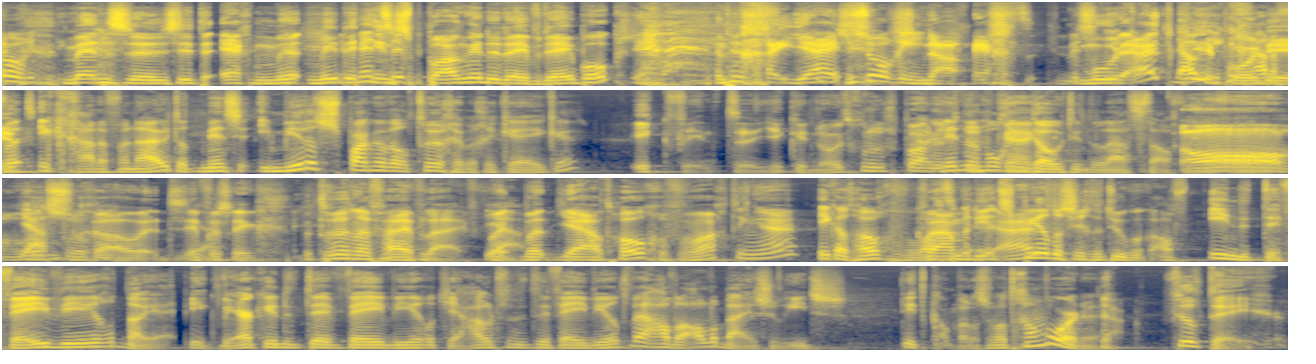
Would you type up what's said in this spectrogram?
doen, hè? Mensen zitten echt mi- midden in Spangen de DVD-box. En dan ga jij... Sorry. Nou, echt, moet je Nou, uitknippen, ik, ga hoor, ervan, dit. ik ga ervan uit dat mensen inmiddels Spangen wel terug hebben gekeken. Ik vind, eh, je kunt nooit genoeg Maar Mol ging terugkijken. dood in de laatste aflevering. Oh, Ja, sorry. Het is echt verschrikkelijk. Maar terug naar Five Live. Ja. Want, want jij had hoge verwachtingen. Ik had hoge verwachtingen. Die het uit? speelde zich natuurlijk ook af in de tv-wereld. Nou ja, ik werk in de tv-wereld, je houdt van de tv-wereld. Wij hadden allebei zoiets. Dit kan wel eens wat gaan worden. Ja, veel tegen.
